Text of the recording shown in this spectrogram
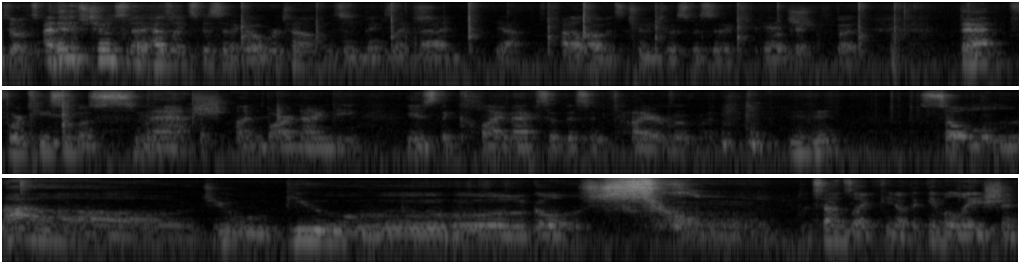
so it's. I think it's pitched. tuned so that it has like specific overtones and things like that. Yeah, I don't know if it's tuned to a specific pitch, Okay. but that fortissimo smash on bar ninety is the climax of this entire movement. Mm-hmm. So loud, you bugles. It sounds like, you know, the immolation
